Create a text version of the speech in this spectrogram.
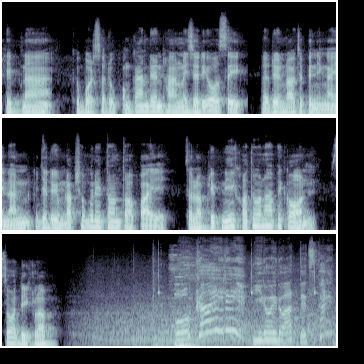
คลิปหน้าคือบทสรุปของการเดินทางใน j a d i o 6 และเรื่องราวจะเป็นยังไงนั้น ก็อย่าลืมรับชมกันในตอนต่อไปสำหรับคลิปนี้ขอตัวลาไปก่อน สวัสดีครับ おかえりいろいろあって疲れた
